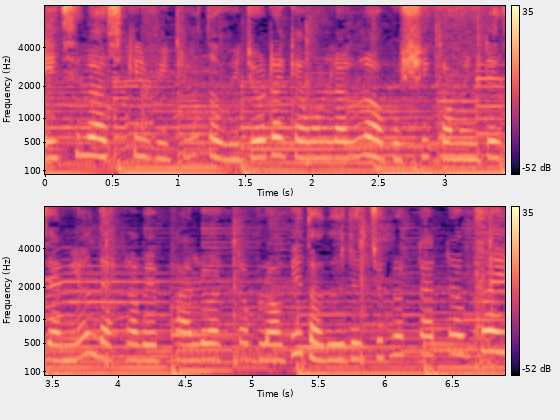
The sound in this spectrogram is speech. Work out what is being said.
এই ছিল আজকের ভিডিও তো ভিডিওটা কেমন লাগল অবশ্যই কমেন্টে জানিও। দেখাবে ভালো একটা ব্লগে ততদিনের জন্য টাটা বাই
